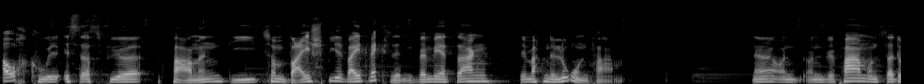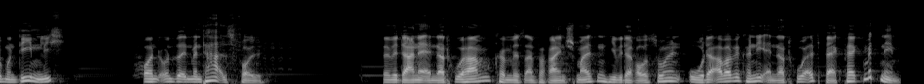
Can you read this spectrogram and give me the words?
Auch cool ist das für Farmen, die zum Beispiel weit weg sind. Wenn wir jetzt sagen, wir machen eine Lohnfarm. Ne? Und, und wir farmen uns da dumm und dämlich. Und unser Inventar ist voll. Wenn wir da eine Endertruhe haben, können wir es einfach reinschmeißen, hier wieder rausholen. Oder aber wir können die Endertruhe als Backpack mitnehmen.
